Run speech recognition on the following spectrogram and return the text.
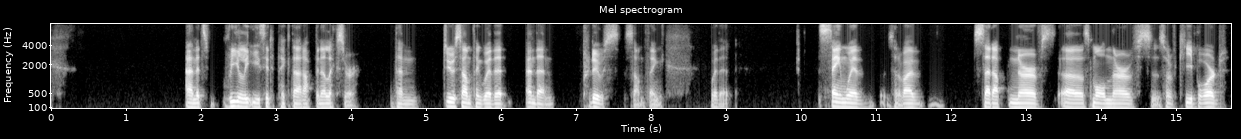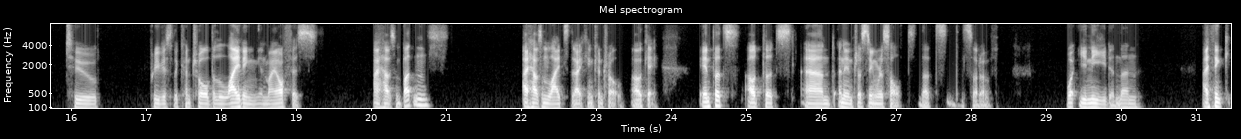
And it's really easy to pick that up in Elixir, then do something with it, and then produce something with it. Same with sort of I've set up nerves, uh, small nerves, sort of keyboard to previously control the lighting in my office. I have some buttons. I have some lights that I can control. Okay, inputs, outputs, and an interesting result. That's, that's sort of what you need. And then I think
